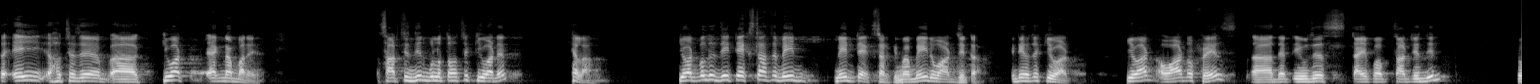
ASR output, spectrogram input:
তো এই হচ্ছে যে কিওয়ার্ড এক নাম্বারে। সার্চ ইঞ্জিন মূলত হচ্ছে কিওয়ার্ডের খেলা। কিওয়ার্ড বলতে যে টেক্সট আছে মেইন মেইন টেক্সট আর কি, বা মেইন ওয়ার্ড যেটা, এটি হচ্ছে keyword keyword word of phrase that uses type of search engine to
